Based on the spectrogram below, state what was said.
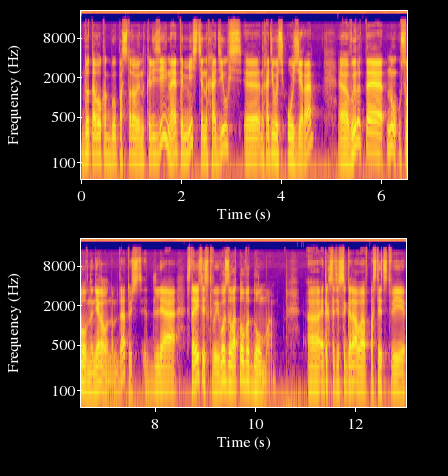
До того, как был построен Колизей, на этом месте находилось, э, находилось озеро, э, вырытое, ну, условно, Нероном, да, то есть для строительства его Золотого дома. Э, это, кстати, сыграло впоследствии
